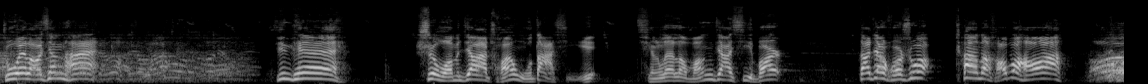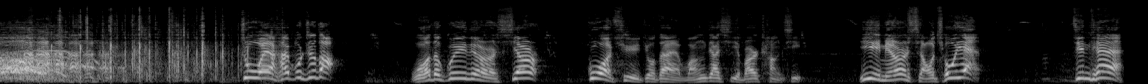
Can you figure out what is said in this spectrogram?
诸位老乡台，今天是我们家传武大喜，请来了王家戏班大家伙说唱的好不好啊？好。诸位还不知道，我的闺女仙儿，过去就在王家戏班唱戏，艺名小秋燕。今天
